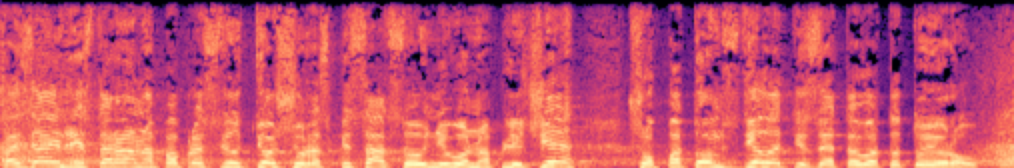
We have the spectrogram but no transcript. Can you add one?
Хозяин ресторана попросил тещу расписаться у него на плече, чтобы потом сделать из этого татуировку.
